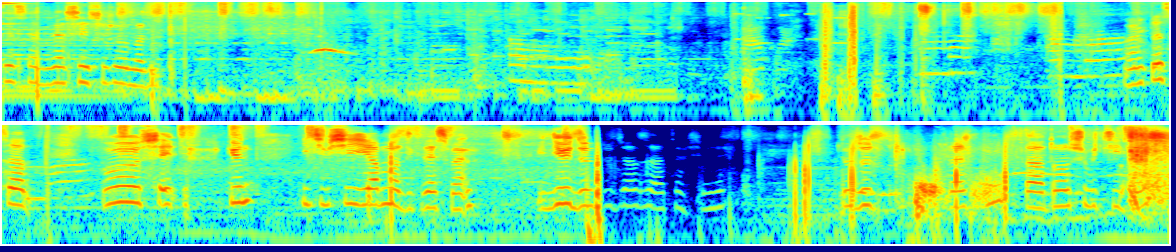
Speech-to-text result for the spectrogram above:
Arkadaşlar biraz sessiz olalım. Arkadaşlar bu şey gün hiçbir şey yapmadık resmen. Videoyu durduracağız zaten şimdi. Değil, daha doğrusu bitireceğiz.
